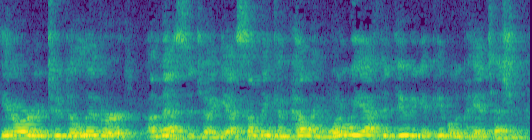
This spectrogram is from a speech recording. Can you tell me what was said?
in order to deliver a message, I guess, something compelling. What do we have to do to get people to pay attention?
